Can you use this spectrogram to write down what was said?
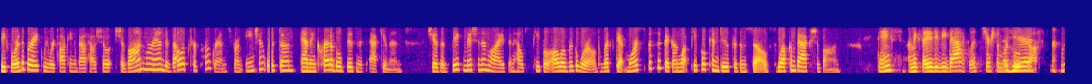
Before the break, we were talking about how Sheevaun Moran developed her programs from ancient wisdom and incredible business acumen. She has a big mission in life and helps people all over the world. Let's get more specific on what people can do for themselves. Welcome back, Sheevaun. Thanks. I'm excited to be back. Let's share some more cool yeah. stuff.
